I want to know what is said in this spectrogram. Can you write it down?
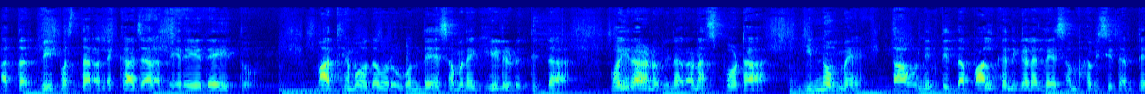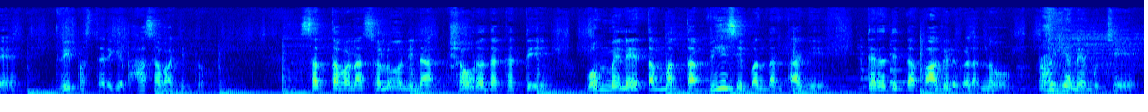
ಅತ್ತ ದ್ವೀಪಸ್ಥರ ಲೆಕ್ಕಾಚಾರ ಬೇರೆಯದೇ ಇತ್ತು. ಮಾಧ್ಯಮದವರು ಒಂದೇ ಸಮನೆ ಗೀಳಿಡುತ್ತಿದ್ದ ವೈರಾಣುವಿನ ರಣಸ್ಫೋಟ ಇನ್ನೊಮ್ಮೆ ತಾವು ನಿಂತಿದ್ದ ಬಾಲ್ಕನಿಗಳಲ್ಲೇ ಸಂಭವಿಸಿದಂತೆ ದ್ವೀಪಸ್ಥರಿಗೆ ಭಾಸವಾಗಿತ್ತು. ಸತ್ತವನ ಸಲೂನಿನ ಕ್ಷೌರದ ಕತ್ತಿ ಒಮ್ಮೆಲೆ ತಮ್ಮತ್ತ ಬೀಸಿ ಬಂದಂತಾಗಿ ತೆರೆದಿದ್ದ ಬಾಗಿಲುಗಳನ್ನು ರೊಯ್ಯನೆ ಮುಚ್ಚಿ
